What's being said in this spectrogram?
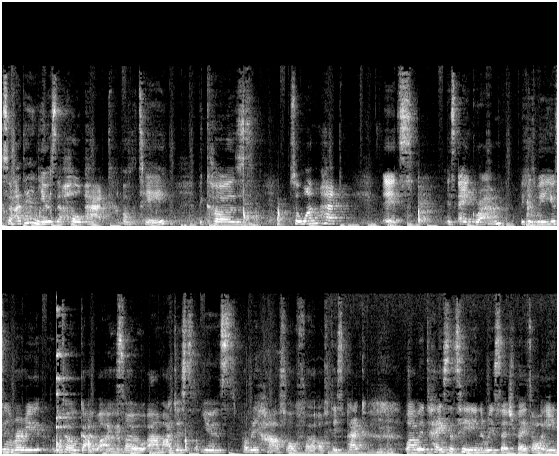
So I didn't use the whole pack of the tea because so one pack it's it's eight gram because we're using very little guy gaiwan. So um, I just use probably half of uh, of this pack. While we taste the tea in the research base or in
